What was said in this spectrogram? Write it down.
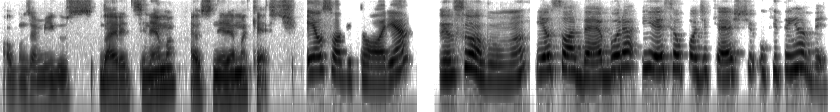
alguns amigos da área de cinema, é o Cinerama Cast. Eu sou a Vitória. Eu sou a Luma. E eu sou a Débora, e esse é o podcast O Que Tem a Ver.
